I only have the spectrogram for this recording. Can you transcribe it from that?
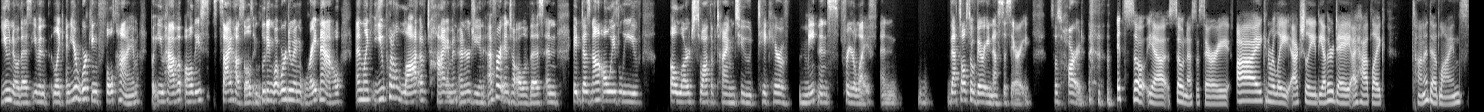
you know this even like and you're working full time, but you have all these side hustles including what we're doing right now and like you put a lot of time and energy and effort into all of this and it does not always leave a large swath of time to take care of maintenance for your life and that's also very necessary. So it's hard. it's so, yeah, so necessary. I can relate. Actually, the other day I had like ton of deadlines,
